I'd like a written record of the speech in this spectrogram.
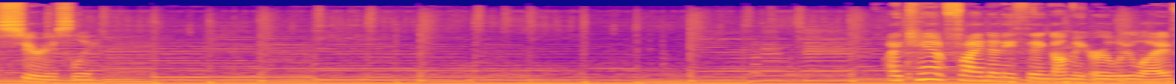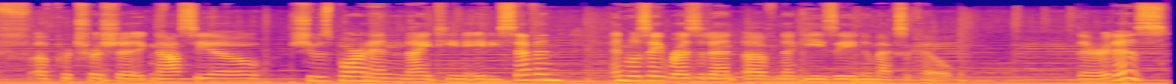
Seriously. I can't find anything on the early life of Patricia Ignacio. She was born in 1987 and was a resident of Nageezi, New Mexico. There it is.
